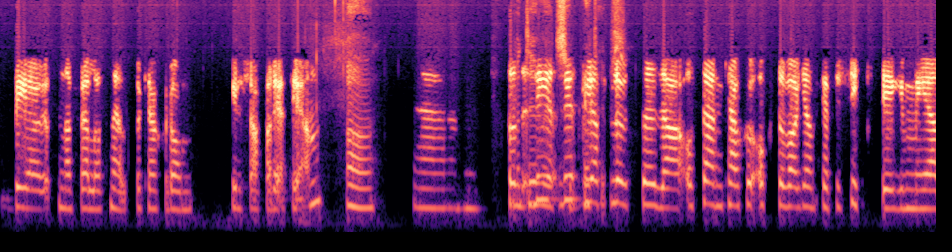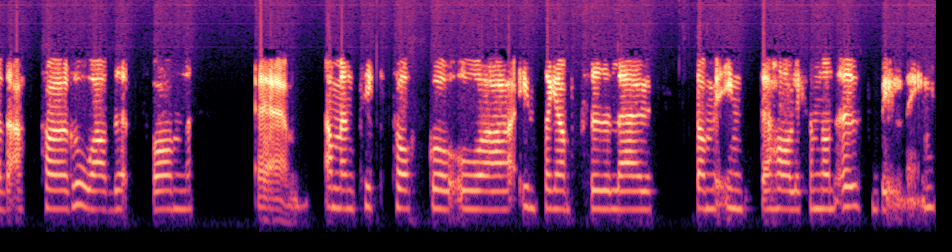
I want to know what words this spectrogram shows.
ber sina föräldrar snällt så kanske de vill köpa det till en. Ja. Ehm, Så det, det det, skulle jag absolut säga. Och sen kanske också vara ganska försiktig med att ta råd från eh, ja, men TikTok och, och Instagram-profiler som inte har liksom någon utbildning.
